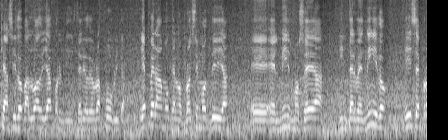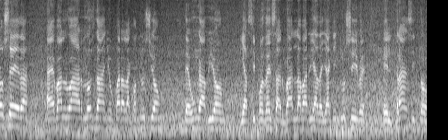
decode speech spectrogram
que ha sido evaluado ya por el Ministerio de Obras Públicas y esperamos que en los próximos días eh, el mismo sea intervenido y se proceda a evaluar los daños para la construcción de un gavión y así poder salvar la barriada, ya que inclusive el tránsito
